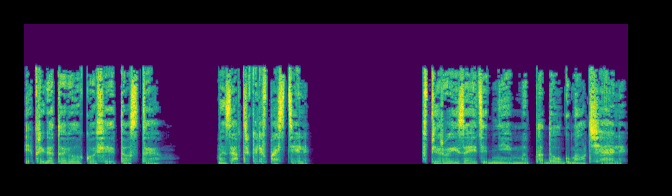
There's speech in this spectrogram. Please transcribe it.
Я приготовила кофе и тосты. Мы завтракали в постели. Впервые за эти дни мы подолгу молчали.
